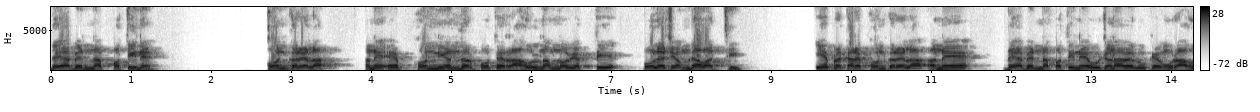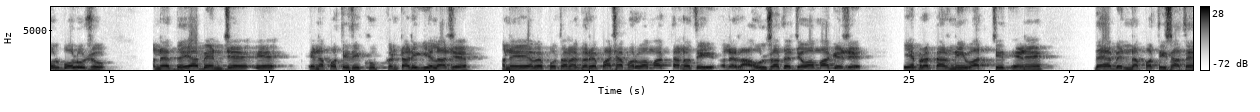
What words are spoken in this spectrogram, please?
દયાબેનના પતિને ફોન કરેલા અને એ ફોનની અંદર પોતે રાહુલ નામનો વ્યક્તિ બોલે છે અમદાવાદથી, એ પ્રકારે ફોન કરેલા અને દયાબેનના પતિને એવું જણાવેલું કે હું રાહુલ બોલું છું અને દયાબેન છે એ એના પતિથી ખૂબ કંટાળી ગયેલા છે અને એ હવે પોતાના ઘરે પાછા ફરવા માગતા નથી અને રાહુલ સાથે જવા માગે છે, એ પ્રકારની વાતચીત એણે દયાબેનના પતિ સાથે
